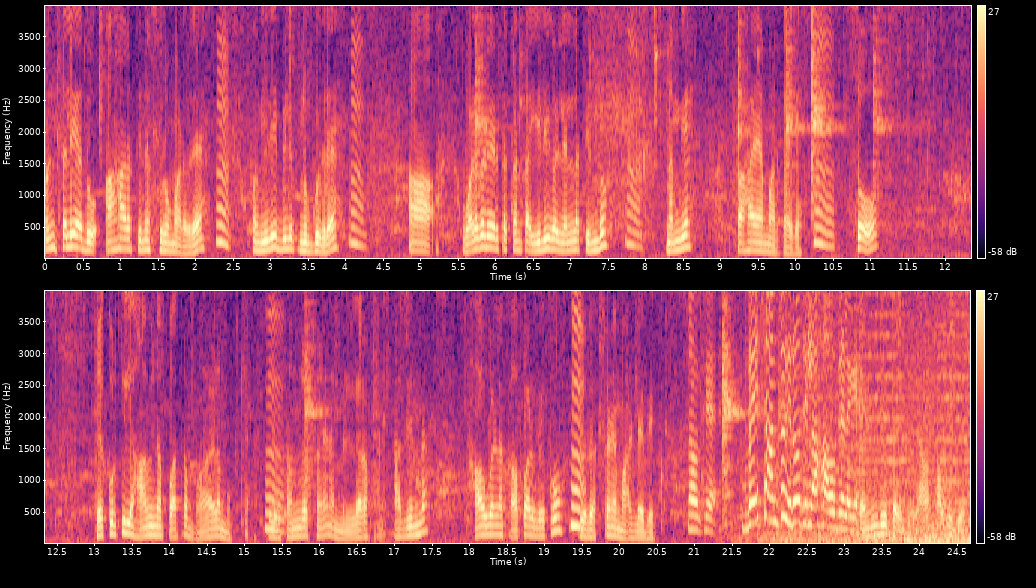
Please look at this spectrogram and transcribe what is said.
ಒಂದ್ಸಲಿ ಅದು ಆಹಾರ ತಿನ್ನಕ್ಕೆ ಶುರು ಮಾಡಿದ್ರೆ ಒಂದು ಇಲಿ ಬಿಲಕ್ಕೆ ನುಗ್ಗಿದ್ರೆ ಆ ಒಳಗಡೆ ಇರ್ತಕ್ಕಂಥ ಇಲಿಗಳನ್ನೆಲ್ಲ ತಿಂದು ನಮಗೆ ಸಹಾಯ ಮಾಡ್ತಾ ಇದೆ. ಸೊ ಪ್ರಕೃತಿಲಿ ಹಾವಿನ ಪಾತ್ರ ಬಹಳ ಮುಖ್ಯ. ಇದರ ಸಂರಕ್ಷಣೆ ನಮ್ಮೆಲ್ಲರ ಹೊಣೆ. ಆದ್ರಿಂದ ಹಾವುಗಳನ್ನ ಕಾಪಾಡಬೇಕು ಇವ್ರ ರಕ್ಷಣೆ ಮಾಡಲೇಬೇಕು. ಓಕೆ ದ್ವೇಷ ಅಂತೂ ಇರೋದಿಲ್ಲ ಹಾವುಗಳಿಗೆ. ಖಂಡಿತ ಇದೆ. ಯಾವ ಹಾವು ದ್ವೇಷ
